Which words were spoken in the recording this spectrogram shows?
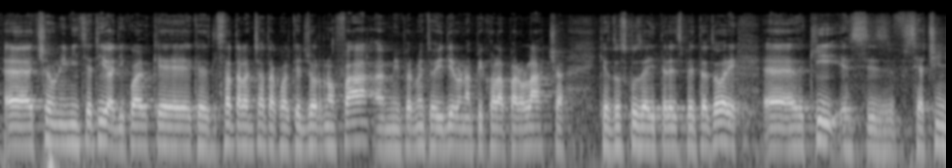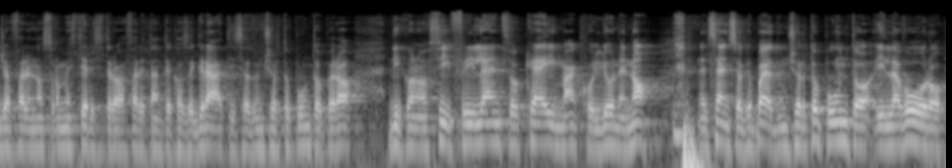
eh, c'è un'iniziativa che è stata lanciata qualche giorno fa, eh, mi permetto di dire una piccola parolaccia, chiedo scusa ai telespettatori, eh, chi si, si accinge a fare il nostro mestiere si trova a fare tante cose gratis, ad un certo punto però dicono sì, freelance ok, ma coglione no, nel senso che poi ad un certo punto il lavoro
